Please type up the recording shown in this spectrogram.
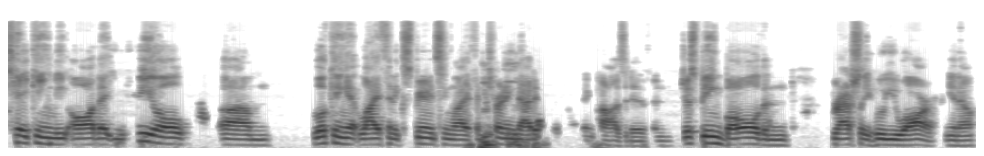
taking the awe that you feel um, looking at life and experiencing life and turning that into something positive and just being bold and rashly who you are, you know?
